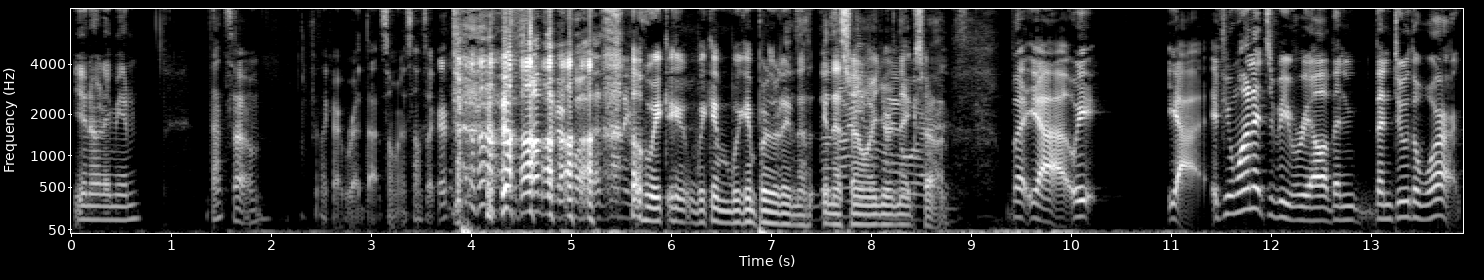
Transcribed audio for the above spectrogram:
You know what I mean? That's um. I feel like I read that somewhere. It sounds like a, it sounds like a quote. That's not even. we can we can we can put it in a, those in a aren't song even on your next song. words. But yeah, we. Yeah, if you want it to be real, then then do the work.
